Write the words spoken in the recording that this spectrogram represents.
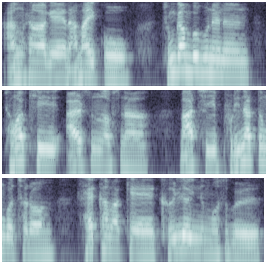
앙상하게 남아있고 중간 부분에는 정확히 알 수는 없으나 마치 불이 났던 것처럼 새카맣게 걸려 있는 모습을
